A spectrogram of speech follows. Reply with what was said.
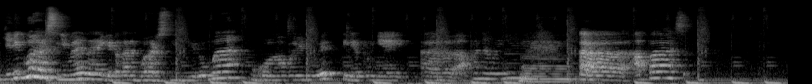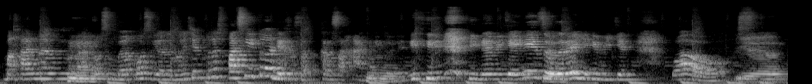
jadi gue harus gimana gitu karena gue harus di rumah gue nggak punya duit tidak punya eh, apa namanya Hmm. eh, apa makanan Hmm. atau sembako segala macam terus pasti itu ada keresa- keresahan gitu Hmm. jadi dinamika ini sebenarnya jadi bikin wow Iya,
